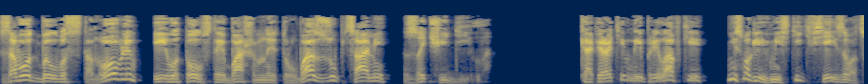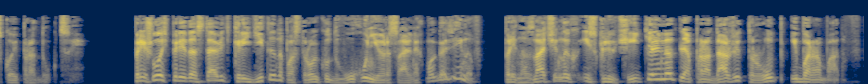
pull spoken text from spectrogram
завод был восстановлен, и его толстая башенная труба с зубцами зачадила. Кооперативные прилавки не смогли вместить всей заводской продукции. Пришлось предоставить кредиты на постройку двух универсальных магазинов, предназначенных исключительно для продажи труб и барабанов.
